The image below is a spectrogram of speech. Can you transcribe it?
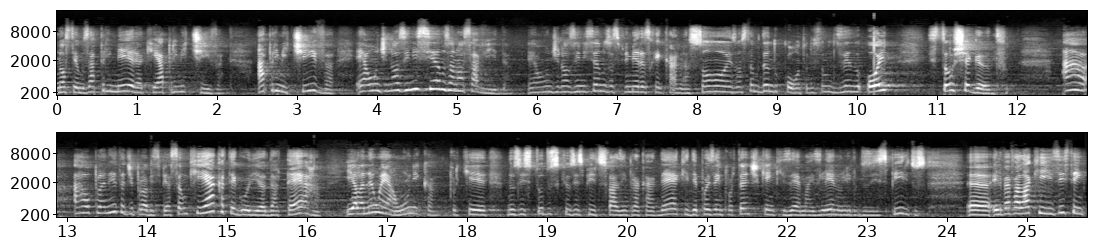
Nós temos a primeira, que é a primitiva. A primitiva é onde nós iniciamos a nossa vida, é onde nós iniciamos as primeiras reencarnações, nós estamos dando conta, nós estamos dizendo: Oi, estou chegando. Há, há o planeta de prova e expiação, que é a categoria da Terra, e ela não é a única, porque nos estudos que os espíritos fazem para Kardec, depois é importante, quem quiser mais ler no livro dos espíritos, uh, ele vai falar que existem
